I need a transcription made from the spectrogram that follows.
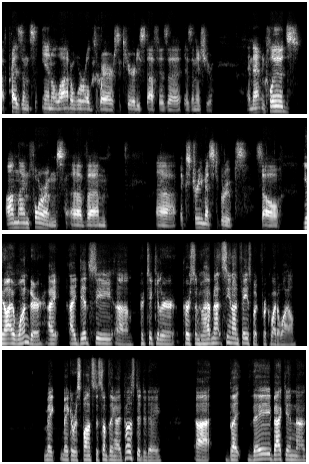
a presence in a lot of worlds where security stuff is a is an issue, and that includes online forums of um, uh, extremist groups. So, you know, I wonder. I I did see um, particular person who I have not seen on Facebook for quite a while make make a response to something I posted today. Uh, but they back in uh,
